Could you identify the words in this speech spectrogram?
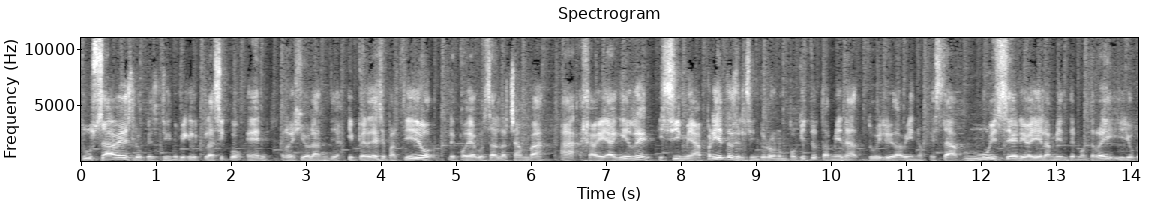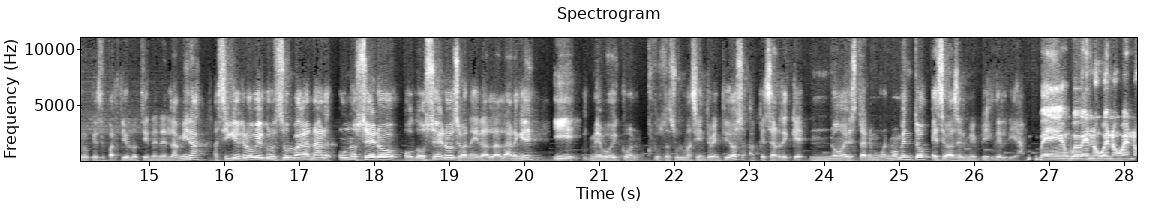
tú sabes lo que significa el clásico en Regiolandia y perder ese partido le podía costar la chamba a Javier Aguirre y si me aprietas el cinturón un poquito, también a Duilio Davino. Está muy serio ahí el ambiente en Monterrey y yo creo que ese partido lo tienen en la mira. Así que creo que Cruz Azul va a ganar 1-0 o 2-0, se van a ir a la largue y me voy con Cruz Azul más 122, a pesar de que no están en buen momento. Ese va a ser mi pick del día. Bueno, bueno, bueno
